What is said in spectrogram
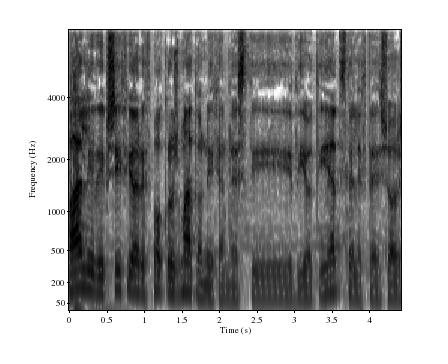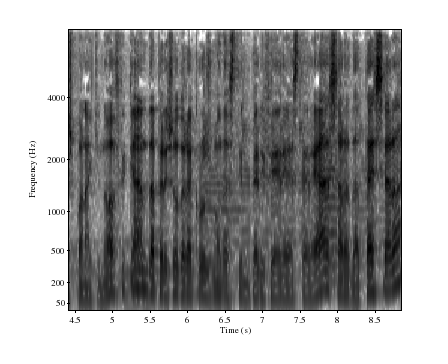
Πάλι διψήφιο αριθμό κρουσμάτων είχαμε στη Βιωτία τις τελευταίες ώρες που ανακοινώθηκαν. Τα περισσότερα κρούσματα στην περιφέρεια Στερεά, 44.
